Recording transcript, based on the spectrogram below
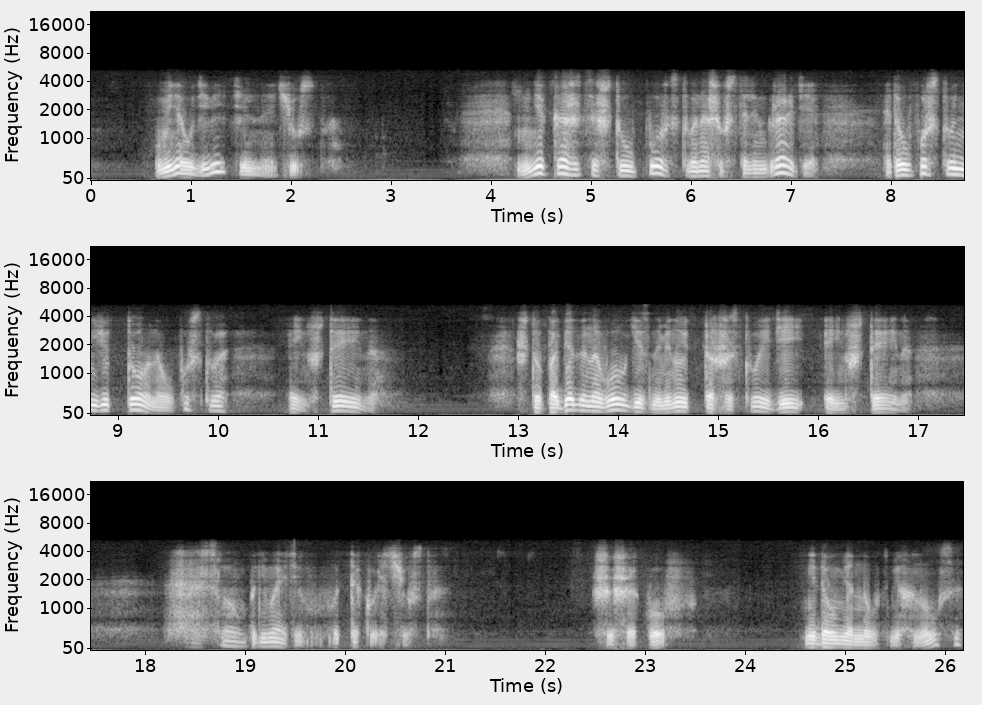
— у меня удивительное чувство. Мне кажется, что упорство наше в Сталинграде — это упорство Ньютона, упорство Эйнштейна что победа на Волге знаменует торжество идей Эйнштейна. Словом, понимаете, вот такое чувство. Шишаков недоуменно усмехнулся,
